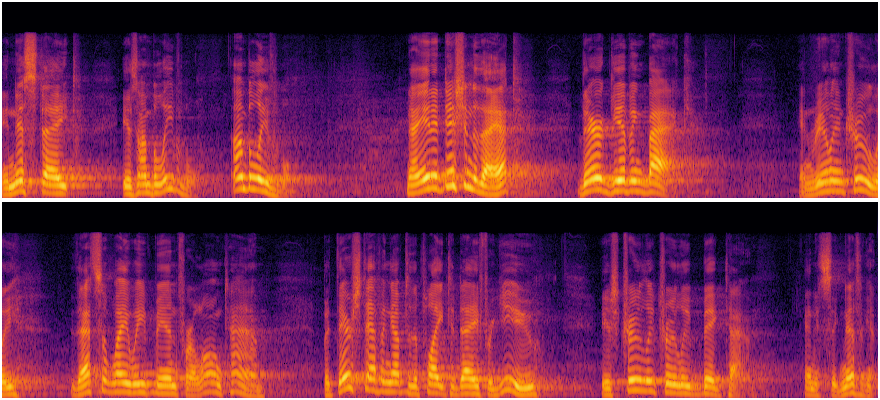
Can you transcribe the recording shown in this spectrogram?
in this state is unbelievable. Unbelievable. Now, in addition to that, they're giving back. And really and truly, that's the way we've been for a long time. But they're stepping up to the plate today for you is truly, truly big time. And it's significant.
